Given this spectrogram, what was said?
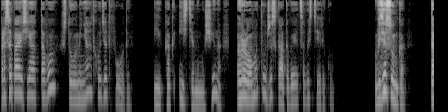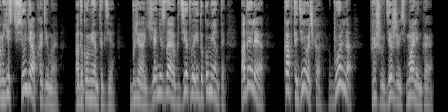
Просыпаюсь я от того, что у меня отходят воды. И, как истинный мужчина, Рома тут же скатывается в истерику. «Где сумка? Там есть все необходимое. А документы где? Бля, я не знаю, где твои документы? Аделия, как ты, девочка? Больно? Прошу, держись, маленькая».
